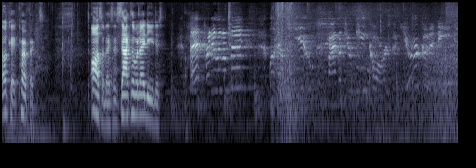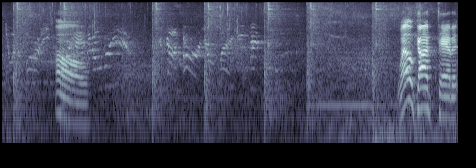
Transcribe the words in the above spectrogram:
Okay, perfect. Awesome, that's exactly what I needed. That pretty little thing will help you find the two key cards you're gonna need to join the party. Oh. Hand it over here. You gotta earn your way. Well, god damn it.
